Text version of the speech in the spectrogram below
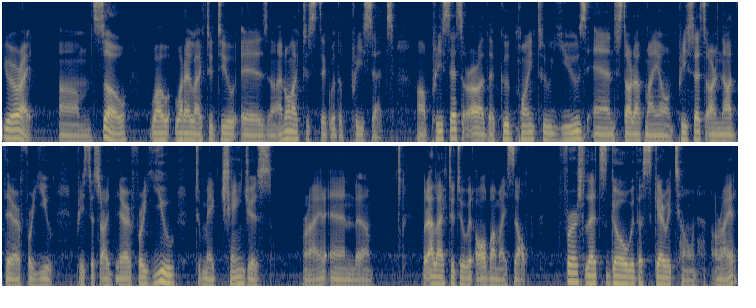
you're alright um, so what, what I like to do is uh, I don't like to stick with the presets. Uh, presets are the good point to use and start up my own. Presets are not there for you. Presets are there for you to make changes right? And uh, but I like to do it all by myself. First let's go with a scary tone alright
